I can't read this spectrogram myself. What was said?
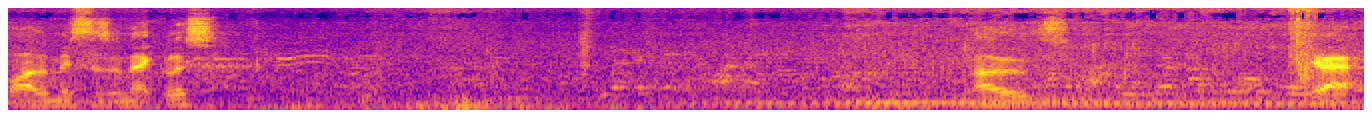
buy the missus a necklace. Oaths. Yeah.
